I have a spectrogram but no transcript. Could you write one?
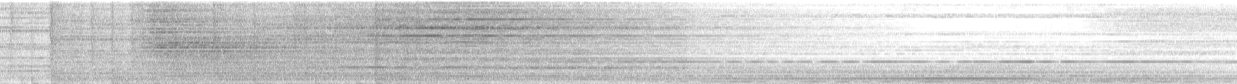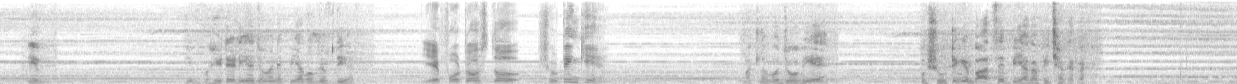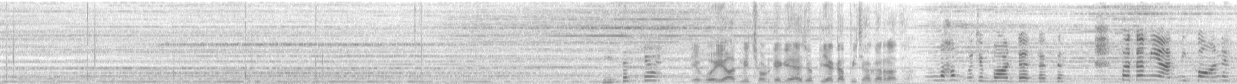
ये ये वही टेडी है जो मैंने पिया को गिफ्ट दिया था। ये फ़ोटोज़ तो शूटिंग की है। मतलब वो जो भी है वो शूटिंग के बाद से पिया का पीछा कर रहा है। ये सब क्या है? ये वही आदमी छोड़ के गया है जो पिया का पीछा कर रहा था। माँ मुझे बहुत डर लग रहा है। पता नहीं आदमी कौन है।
